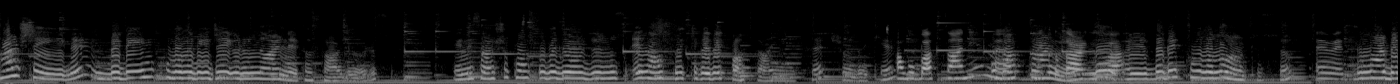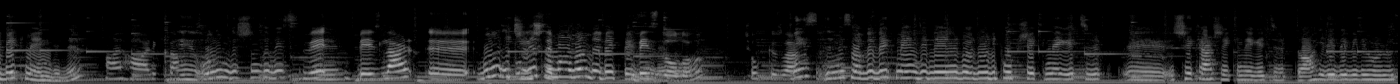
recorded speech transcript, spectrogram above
her şeyiyle bebeğin kullanabileceği ürünlerle tasarlıyoruz. E, mesela şu postada gördüğünüz en alttaki bebek battaniyesi şuradaki. Aa, bu battaniye mi? Bu Ne battaniye, kadar güzel. bu e, bebek kullama örtüsü. Evet. Bunlar bebek mendili. Ay harika. E, onun dışında biz Ve e, bezler e, bunun içine içine tamamen bebek bezi bez dolu. Çok güzel. Biz mesela bebek mendillerini böyle lollipop şekline getirip, e, şeker şekline getirip dahil edebiliyoruz.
